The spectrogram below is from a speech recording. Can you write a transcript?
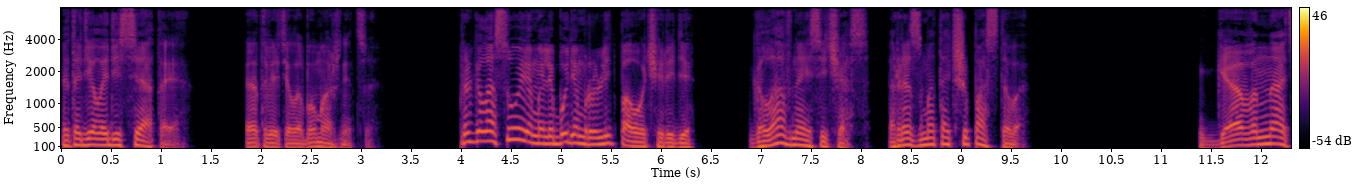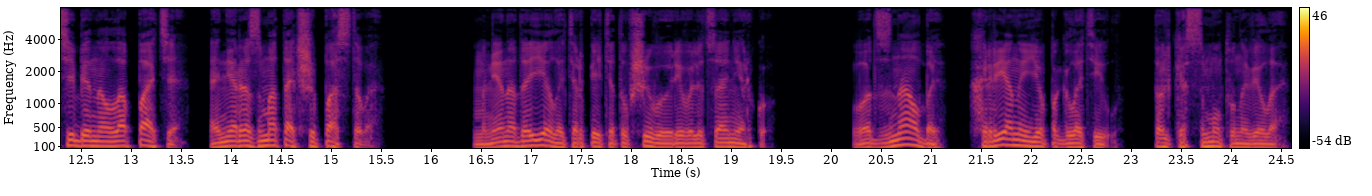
Это дело десятое, — ответила бумажница. Проголосуем или будем рулить по очереди. Главное сейчас — размотать шипастого. Говна тебе на лопате, а не размотать шипастого. Мне надоело терпеть эту вшивую революционерку. Вот знал бы, хрен ее поглотил только смуту навела.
